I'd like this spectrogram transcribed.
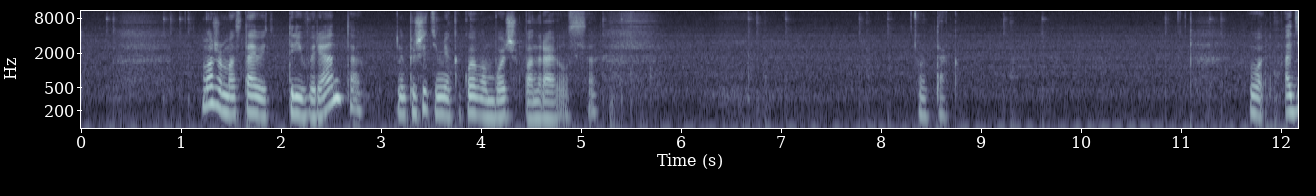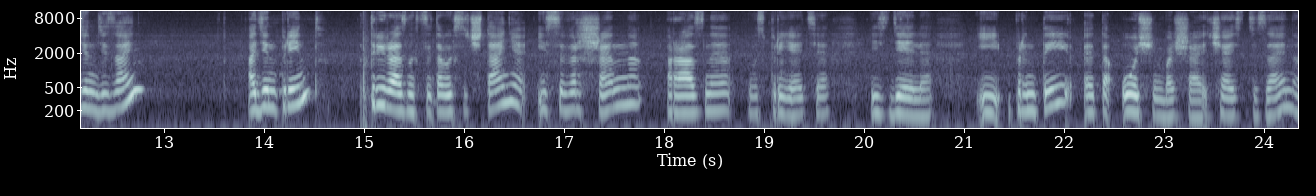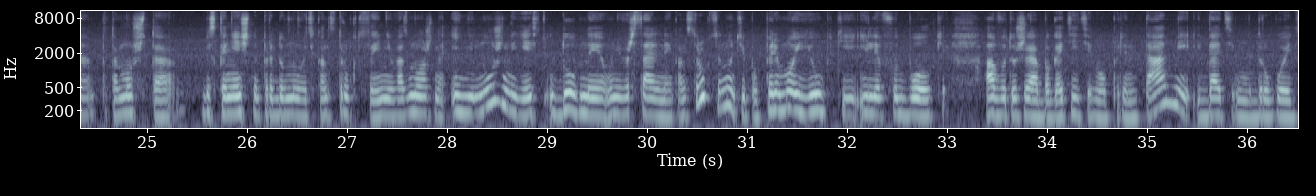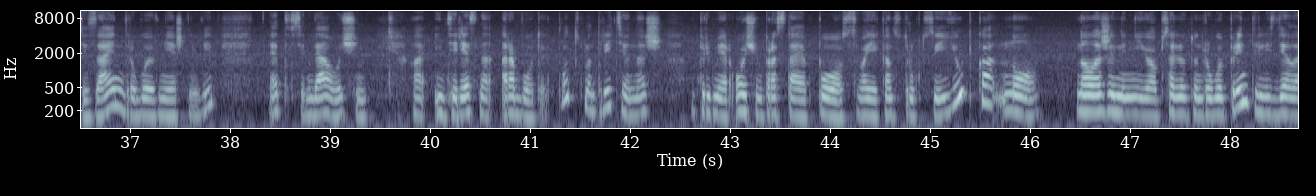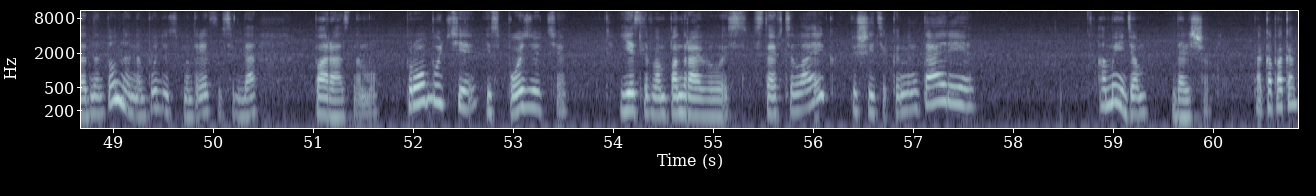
Можем оставить три варианта. Напишите мне, какой вам больше понравился. Вот так. Вот. Один дизайн, один принт – три разных цветовых сочетания и совершенно разное восприятие изделия. И принты — это очень большая часть дизайна, потому что бесконечно придумывать конструкции невозможно и не нужно. Есть удобные универсальные конструкции, ну, типа прямой юбки или футболки, а вот уже обогатить его принтами и дать ему другой дизайн, другой внешний вид, это всегда очень а, интересно работает. Вот смотрите наш пример. Очень простая по своей конструкции юбка, но наложи на нее абсолютно другой принт или сделай однотонный, она будет смотреться всегда по-разному. Пробуйте, используйте. Если вам понравилось, ставьте лайк, пишите комментарии. А мы идем дальше. Пока-пока.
